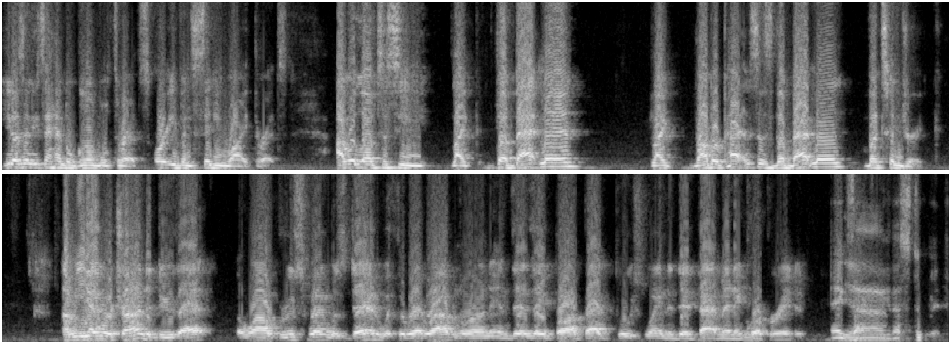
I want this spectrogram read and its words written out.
He doesn't need to handle global threats or even citywide threats. I would love to see like the Batman, like Robert Pattinson's the Batman, but Tim Drake. I mean, they were trying to do that while Bruce Wayne was dead with the Red Robin run, and then they brought back Bruce Wayne and did Batman Incorporated. Exactly. Yeah. That's stupid.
